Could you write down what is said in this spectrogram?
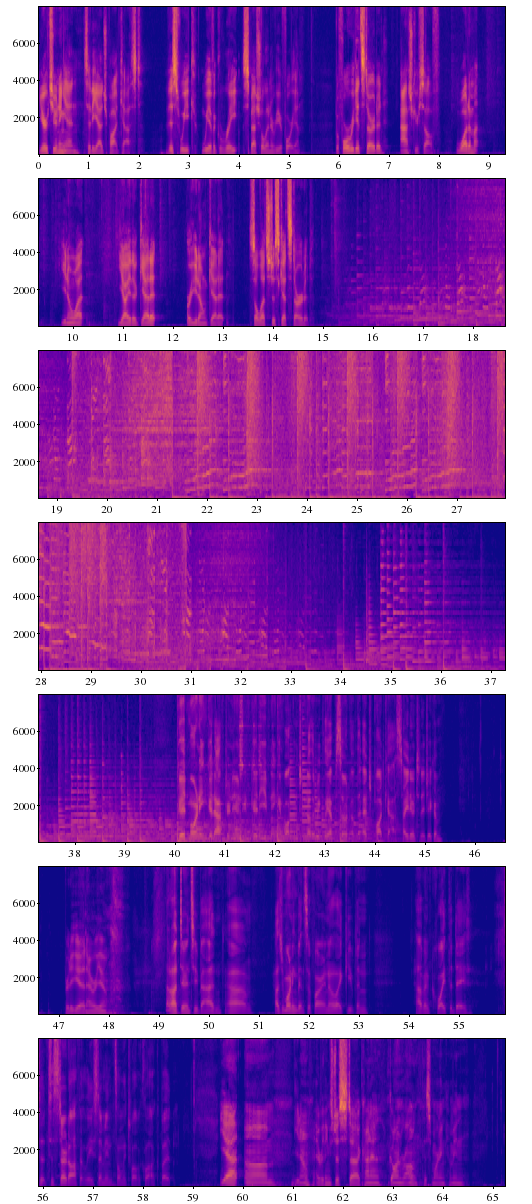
You're tuning in to the Edge Podcast. This week, we have a great special interview for you. Before we get started, ask yourself, what am I? You know what? You either get it or you don't get it. So let's just get started. Good morning, good afternoon, and good evening, and welcome to another weekly episode of the Edge Podcast. How are you doing today, Jacob? Pretty good. How are you? I'm not doing too bad. Um, how's your morning been so far? I know like you've been having quite the day to to start off at least. I mean, it's only 12 o'clock, but Yeah, um, you know, everything's just uh, kind of gone wrong this morning. I mean,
